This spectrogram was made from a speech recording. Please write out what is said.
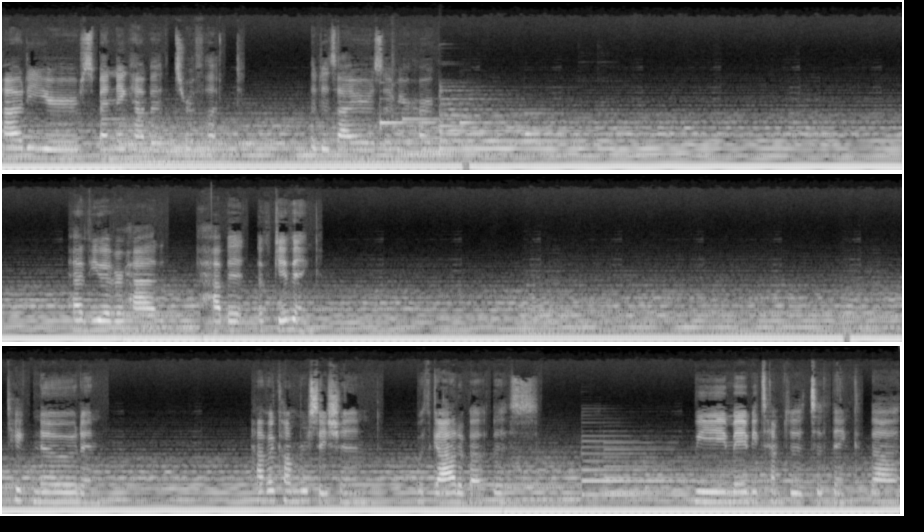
How do your spending habits reflect the desires of your heart? Have you ever had a habit of giving? Take note and have a conversation with God about this. We may be tempted to think that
